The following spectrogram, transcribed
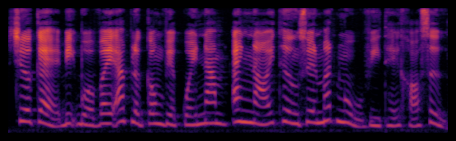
Chưa kể bị bùa vây áp lực công việc cuối năm, anh nói thường xuyên mất ngủ vì thế khó xử.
